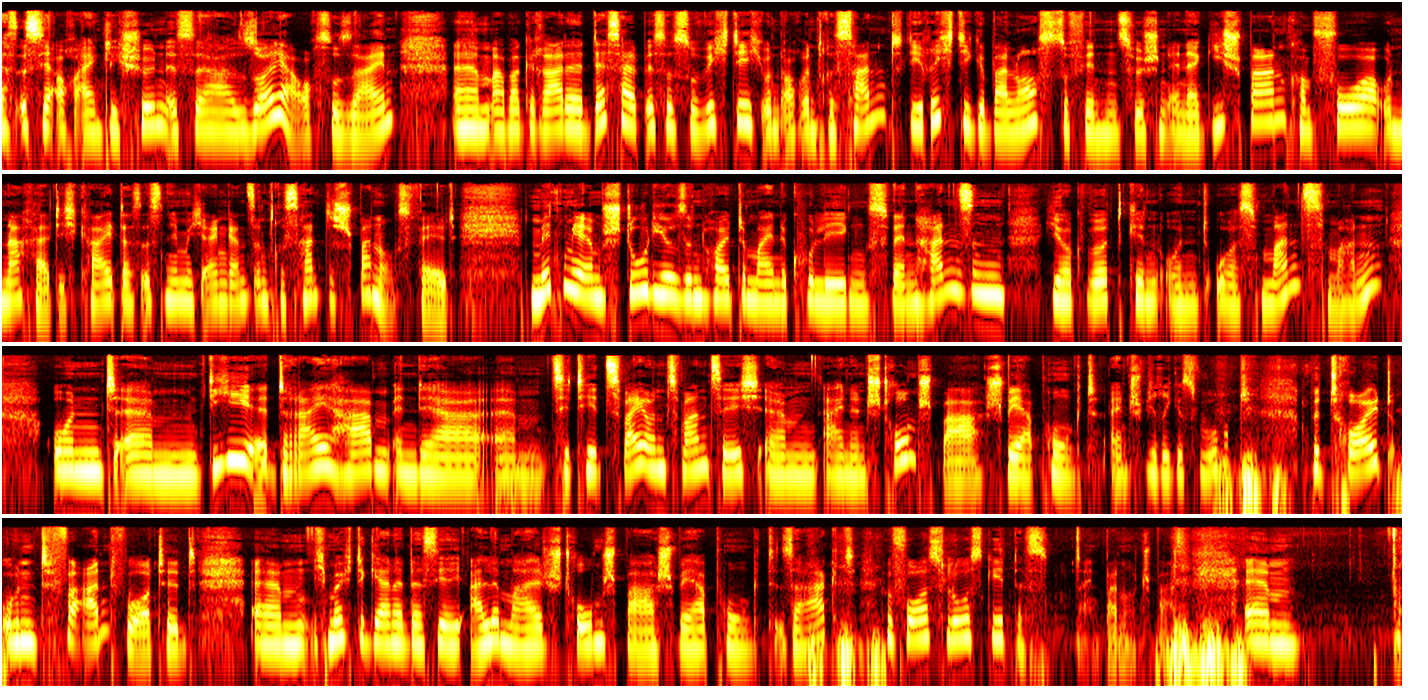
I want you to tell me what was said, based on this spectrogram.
das ist ja auch eigentlich schön, ist ja, soll ja auch so sein. Ähm, aber gerade deshalb ist es so wichtig und auch interessant, die richtige Balance zu finden zwischen Energiesparen, Komfort und Nachhaltigkeit. Das ist nämlich ein ganz interessantes Spannungsfeld. Mit mir im Studio sind heute meine Kollegen Sven Hansen, Jörg Wirtgen und Urs Mansmann. Und ähm, die drei haben in der ähm, CT 22 ähm, einen Stromsparschwerpunkt, ein schwieriges Wort, betreut und verantwortet. Ähm, ähm, ich möchte gerne, dass ihr alle mal Stromsparschwerpunkt sagt, bevor es losgeht. Das, nein, Bann und Spaß. Ähm,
